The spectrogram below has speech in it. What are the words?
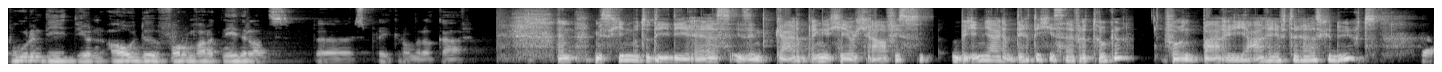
boeren die, die een oude vorm van het Nederlands spreken onder elkaar. En misschien moeten die die reis eens in kaart brengen geografisch. Begin jaren 30 is hij vertrokken. Voor een paar jaar heeft de reis geduurd. Ja,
